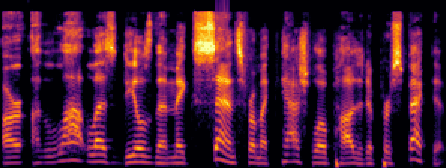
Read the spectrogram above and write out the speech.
are a lot less deals that make sense from a cash flow positive perspective.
